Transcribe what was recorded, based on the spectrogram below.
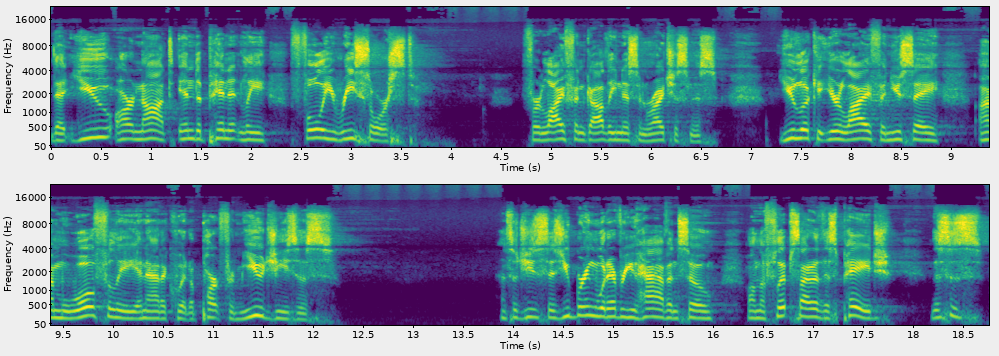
that you are not independently fully resourced for life and godliness and righteousness. You look at your life and you say, I'm woefully inadequate apart from you, Jesus. And so Jesus says, You bring whatever you have. And so on the flip side of this page, this is,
